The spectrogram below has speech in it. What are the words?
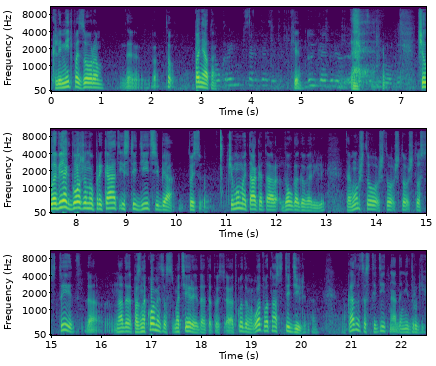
Клеймить позором. Да, то, понятно. Okay. Человек должен упрекать и стыдить себя. То есть, почему мы так это долго говорили? Потому что, что, что, что стыд, да, надо познакомиться с материей, да, то есть откуда мы, вот, вот нас стыдили. Да. Оказывается, стыдить надо не других.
